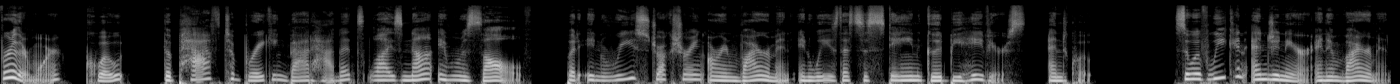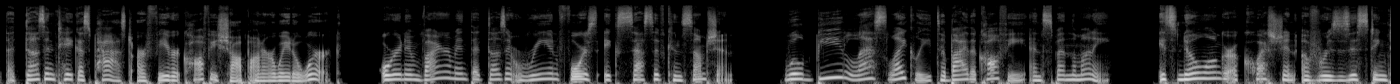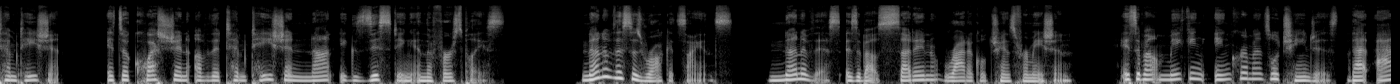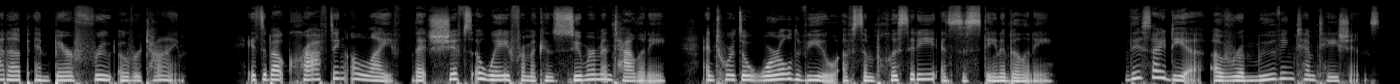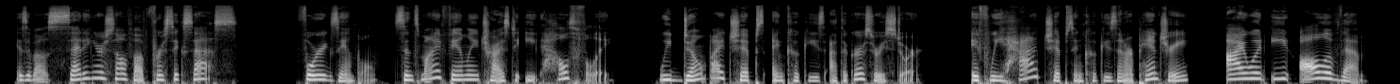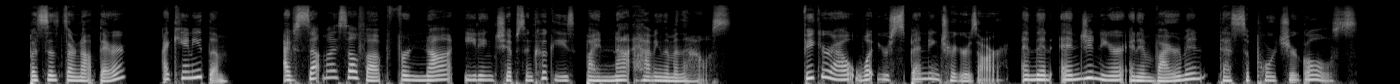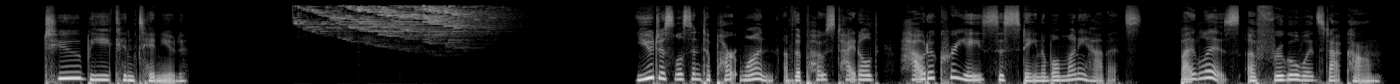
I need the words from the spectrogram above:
Furthermore, quote, the path to breaking bad habits lies not in resolve, but in restructuring our environment in ways that sustain good behaviors. End quote. So, if we can engineer an environment that doesn't take us past our favorite coffee shop on our way to work, or an environment that doesn't reinforce excessive consumption, we'll be less likely to buy the coffee and spend the money. It's no longer a question of resisting temptation. It's a question of the temptation not existing in the first place. None of this is rocket science. None of this is about sudden radical transformation. It's about making incremental changes that add up and bear fruit over time. It's about crafting a life that shifts away from a consumer mentality and towards a worldview of simplicity and sustainability. This idea of removing temptations is about setting yourself up for success. For example, since my family tries to eat healthfully, we don't buy chips and cookies at the grocery store. If we had chips and cookies in our pantry, I would eat all of them. But since they're not there, I can't eat them. I've set myself up for not eating chips and cookies by not having them in the house. Figure out what your spending triggers are and then engineer an environment that supports your goals. To be continued. You just listened to part one of the post titled How to Create Sustainable Money Habits by Liz of frugalwoods.com.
